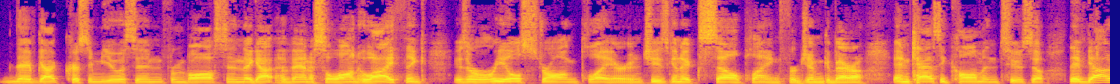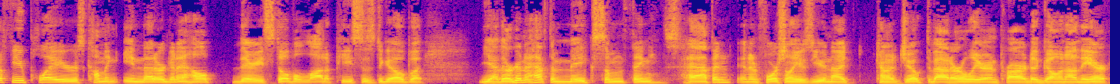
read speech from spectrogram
they've got Kristie Mewison from Boston. They got Havana Solaun, who I think is a real strong player, and she's going to excel playing for Jim Gabarra. And Cassie Coleman too. So they've got a few players coming in that are going to help. They still have a lot of pieces to go, but yeah, they're going to have to make some things happen. And unfortunately, as you and I kind of joked about earlier and prior to going on the air,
